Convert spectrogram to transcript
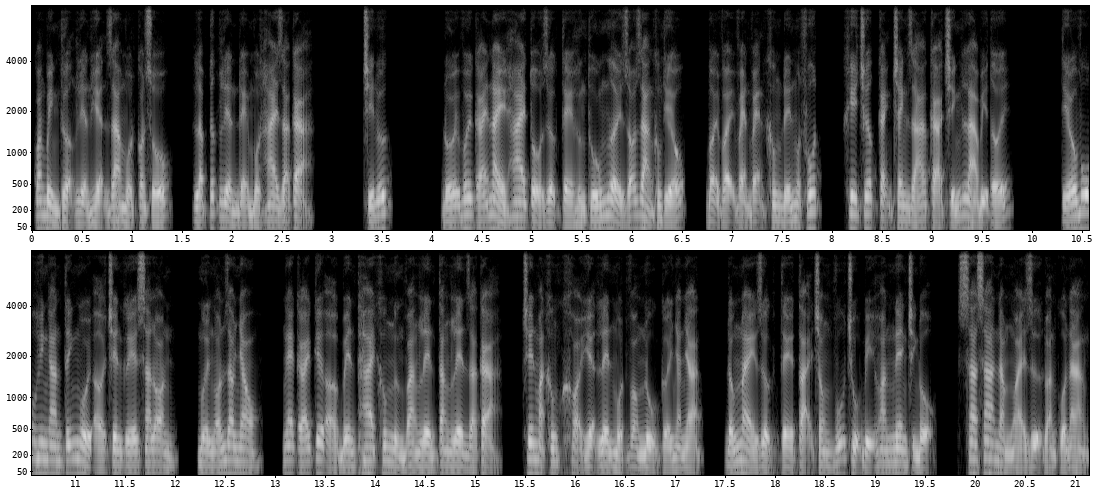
quan bình thượng liền hiện ra một con số lập tức liền để một hai giá cả. Chín ức. Đối với cái này hai tổ dược tề hứng thú người rõ ràng không thiếu bởi vậy vẹn vẹn không đến một phút khi trước cạnh tranh giá cả chính là bị tới. Tiếu vũ hinh an tĩnh ngồi ở trên ghế salon mười ngón giao nhau nghe cái kia ở bên thai không ngừng vang lên tăng lên giá cả trên mặt không khỏi hiện lên một vòng nụ cười nhàn nhạt, nhạt đống này dược tề tại trong vũ trụ bị hoan nên trình độ xa xa nằm ngoài dự đoán của nàng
